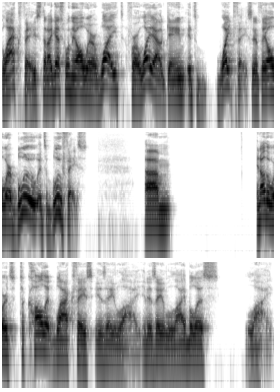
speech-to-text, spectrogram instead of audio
blackface, then I guess when they all wear white for a whiteout game, it's whiteface. And if they all wear blue, it's blueface. Um, in other words, to call it blackface is a lie. It is a libelous lie.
